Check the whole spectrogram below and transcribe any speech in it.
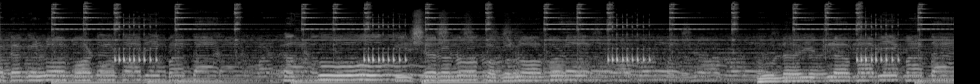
ડગલો મોઢ તારી માતા કંકુ કિશોરનો પગલો બળ ફૂલ એટલે મારી માતા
